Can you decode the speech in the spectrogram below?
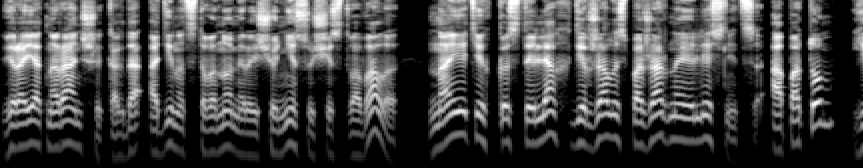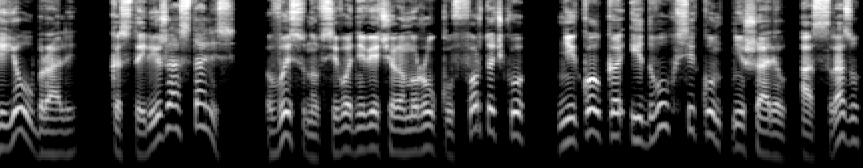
Вероятно, раньше, когда одиннадцатого номера еще не существовало, на этих костылях держалась пожарная лестница, а потом ее убрали. Костыли же остались. Высунув сегодня вечером руку в форточку, Николка и двух секунд не шарил, а сразу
